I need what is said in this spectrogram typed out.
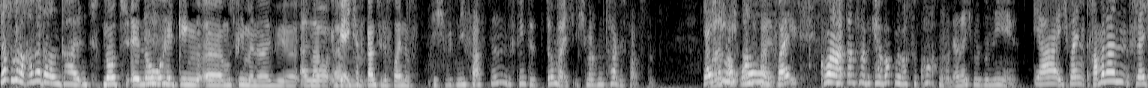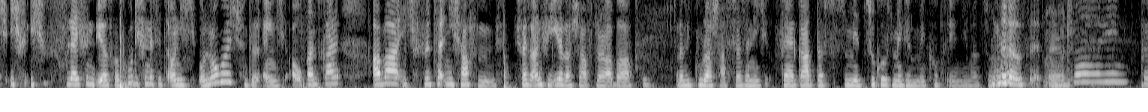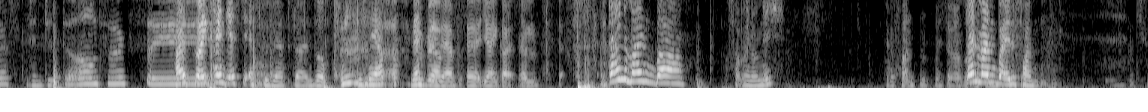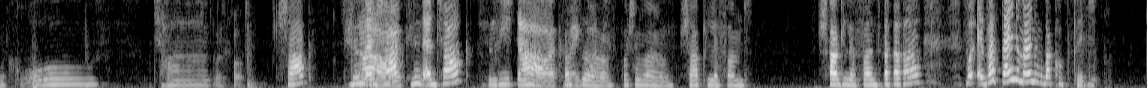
Lass uns mal Ramadan unterhalten. No, äh, no hate gegen äh, Muslime, ne? Wir, ich, Also, mag, wir, ich ähm, habe ganz viele Freunde. Ich würde nie fasten. Das klingt jetzt dummer. Ich, ich mache ein Tagesfasten. Ja, aber das irgendwie auch auch, weil, guck Ich mal, habe dann zum Beispiel keinen Bock mehr, was zu kochen. Und dann denke ich mir so, nee. ja, ich meine, Ramadan, vielleicht, ich, ich, vielleicht findet ihr das ganz gut. Ich finde es jetzt auch nicht unlogisch. Ich finde es eigentlich auch ganz geil. Aber ich würde es halt nicht schaffen. Ich weiß auch nicht, wie ihr das schafft, ne? Aber, oder wie du das schaffst. Ich weiß ja nicht, wer gerade das mir zuguckt. Mir, mir guckt irgendjemand zu. Sad moment. best. Heißt, soll kein DSDS-Bewerb sein. So, Bewerb, Wettbewerb. Äh, ja, egal. Ähm, ja. Deine Meinung über. Was haben wir noch nicht? Elefanten. so Deine Meinung über Elefanten- Elefanten. Die sind groß, stark und grau. Shark? Sie sind ein Shark. Shark? Sie sind ein Shark? Die sind stark, mein Achso, Gott. wollte schon sagen. Shark Elefant. Shark Elefant. Äh, was deine Meinung über Cockpit?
